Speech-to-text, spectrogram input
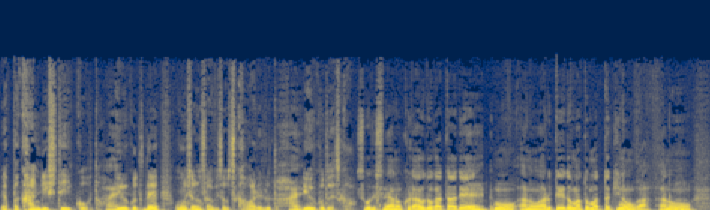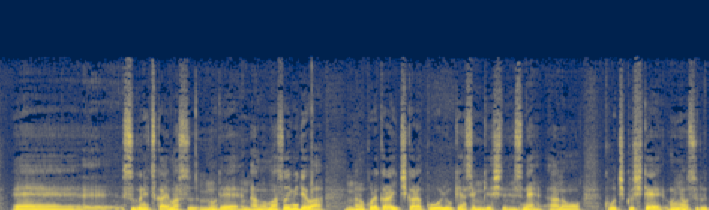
やっぱり管理していこうとい。うことで、御社のサービスを使われるとい。うことですか、そうですね、あのクラウド型で、もうあのある程度まとまった機能が、あの、うんえー、すぐに使えますので、うんうん、あのまあ、そういう意味では、うん、あのこれから一からこう要件設計してですね、あの構築して運用する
